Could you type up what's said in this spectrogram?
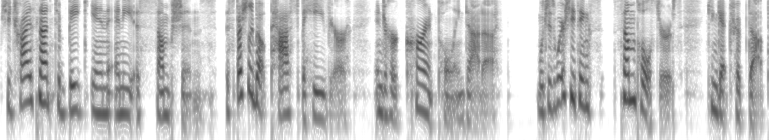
She tries not to bake in any assumptions, especially about past behavior, into her current polling data, which is where she thinks some pollsters can get tripped up.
